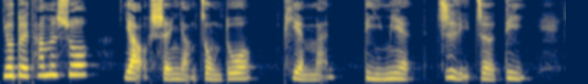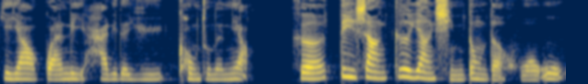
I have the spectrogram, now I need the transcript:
又对他们说：“要生养众多，遍满地面，治理这地。”也要管理海里的鱼、空中的鸟和地上各样行动的活物。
